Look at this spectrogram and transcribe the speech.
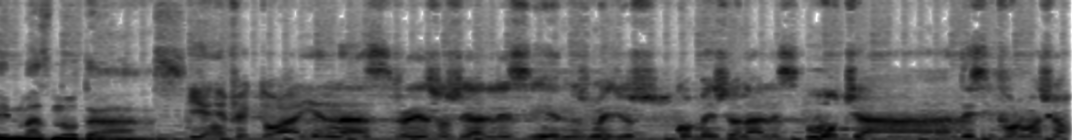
En más notas. Y en efecto, hay en las redes sociales y en los medios convencionales mucha desinformación.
